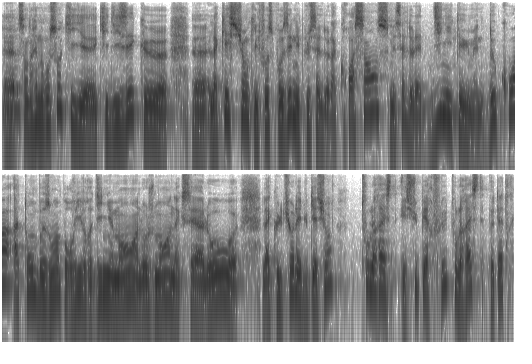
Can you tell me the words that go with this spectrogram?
Mmh. Sandrine Rousseau qui, qui disait que la question qu'il faut se poser n'est plus celle de la croissance, mais celle de la dignité humaine. De quoi a-t-on besoin pour vivre dignement? Un logement, un accès à l'eau, euh, la culture, l'éducation. Tout le reste est superflu, tout le reste peut être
